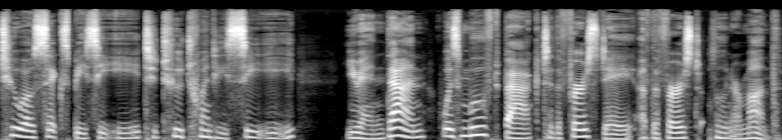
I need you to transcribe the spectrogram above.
206 BCE to 220 CE, Yuan Dan was moved back to the first day of the first lunar month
